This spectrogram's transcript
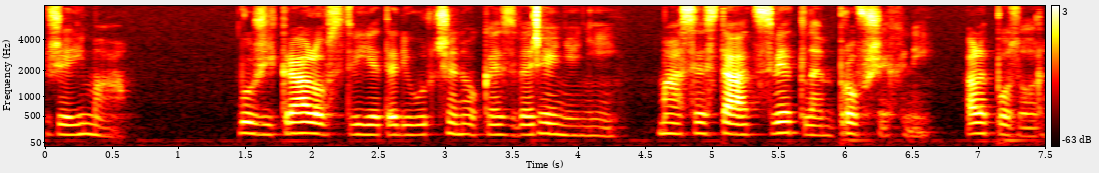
že ji má. Boží království je tedy určeno ke zveřejnění. Má se stát světlem pro všechny. Ale pozor,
